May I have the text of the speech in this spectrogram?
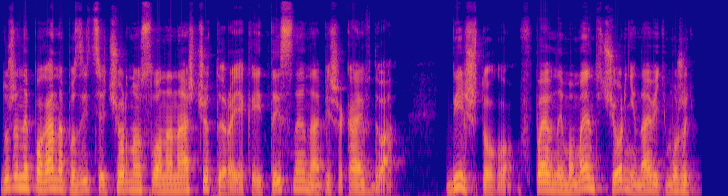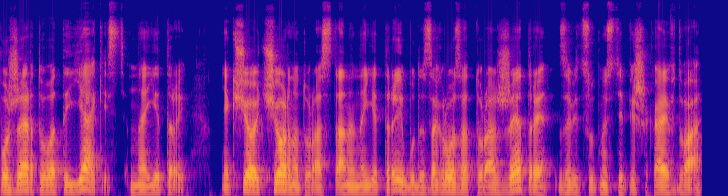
Дуже непогана позиція чорного слона на H4, який тисне на пішака F2. Більш того, в певний момент чорні навіть можуть пожертвувати якість на Е3. Якщо чорна тура стане на Е3, буде загроза тура Ж3 за відсутності пішака F2.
